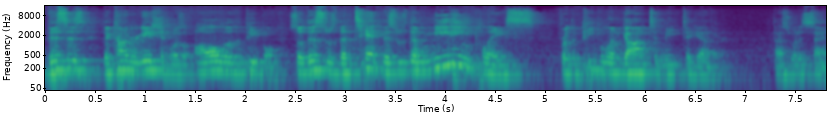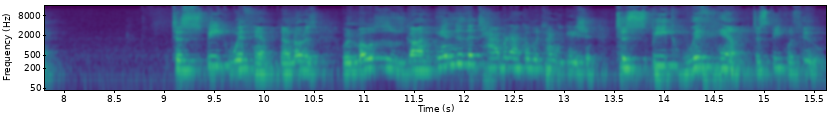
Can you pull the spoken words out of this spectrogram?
this is, the congregation was all of the people. So this was the tent, this was the meeting place for the people and God to meet together. That's what it's saying. To speak with him. Now notice, when Moses was gone into the tabernacle of the congregation, to speak with him. To speak with who?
